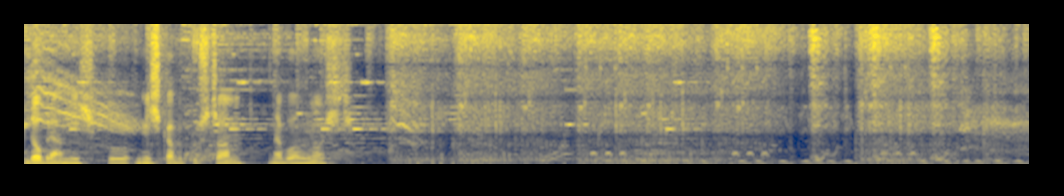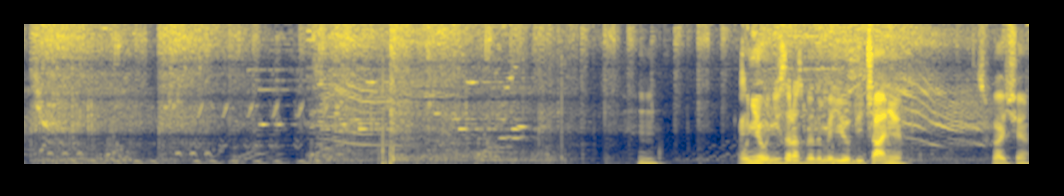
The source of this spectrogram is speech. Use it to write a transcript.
Dobra, miśku, miśka wypuszczam na wolność. Hmm. O nie, oni zaraz będą mieli odliczanie. Słuchajcie.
